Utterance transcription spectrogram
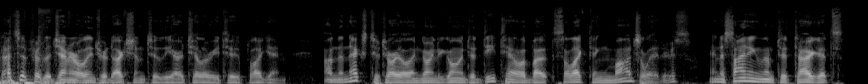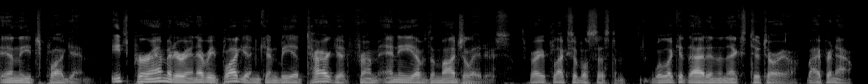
That's it for the general introduction to the Artillery 2 plugin. On the next tutorial, I'm going to go into detail about selecting modulators and assigning them to targets in each plugin. Each parameter in every plugin can be a target from any of the modulators. It's a very flexible system. We'll look at that in the next tutorial. Bye for now.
